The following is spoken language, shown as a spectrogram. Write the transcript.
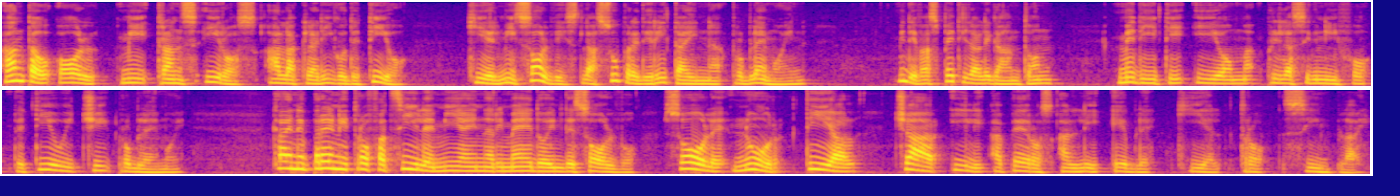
Antau ol mi transiros alla clarigo de tio, kiel mi solvis la supre dirita in problemoin, mi devas peti la leganton mediti iom pri la signifo de tiui ci problemoi, cae ne preni tro facile mia in rimedo in de solvo, sole nur tial char ili aperos alli eble kiel tro simplai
